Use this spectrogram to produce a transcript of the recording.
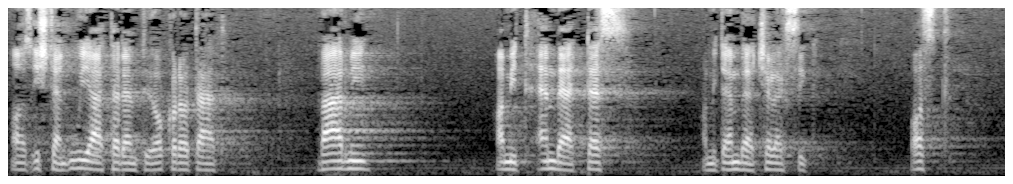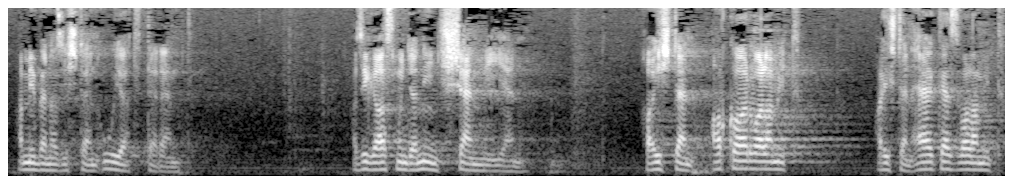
az Isten újjáteremtő akaratát, bármi, amit ember tesz, amit ember cselekszik, azt, amiben az Isten újat teremt. Az ige azt mondja, nincs semmi ilyen. Ha Isten akar valamit, ha Isten elkezd valamit,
